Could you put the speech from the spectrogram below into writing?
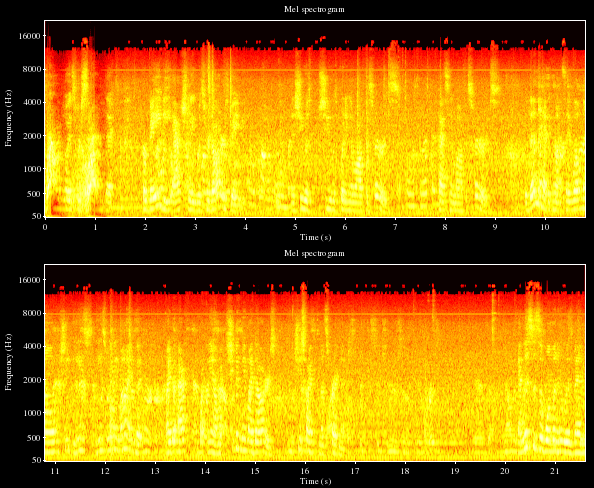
tabloids were saying that her baby actually was her daughter's baby. And she was, she was putting him off as hers, passing him off as hers. But then they had to come out and say, well, no, she, he's, he's really mine, but my, da- act- but, you know, my- she couldn't be my daughter's. She's five months pregnant. Fifty-six years in in prison, and uh, now that. And this is a woman who has been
